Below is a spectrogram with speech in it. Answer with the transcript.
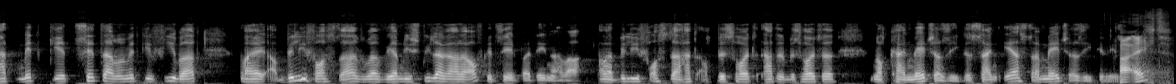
hat mitgezittert und mitgefiebert, weil Billy Foster, wir haben die Spieler gerade aufgezählt, bei denen er war, aber Billy Foster hat auch bis heute, hatte bis heute noch keinen Major-Sieg. Das ist sein erster Major-Sieg gewesen. Ah, echt?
